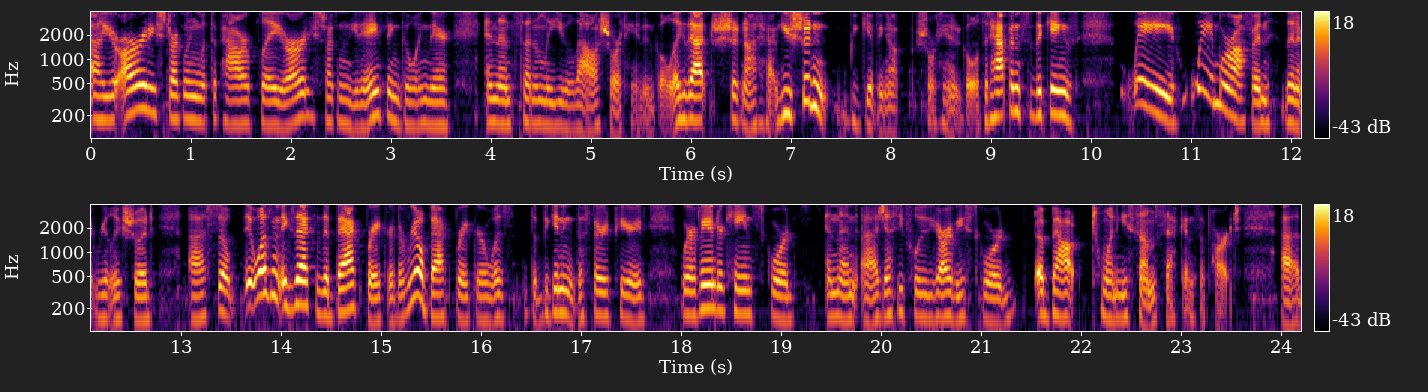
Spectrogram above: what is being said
Uh, you're already struggling with the power play. You're already struggling to get anything going there, and then suddenly you allow a shorthanded goal. Like that should not have happened. You shouldn't be giving up shorthanded goals. It happens to the Kings way, way more often than it really should. Uh, so it wasn't exactly the backbreaker. The real backbreaker was the beginning of the third period, where Evander Kane scored and then uh, Jesse Puljujarvi scored about 20 some seconds apart. Uh,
